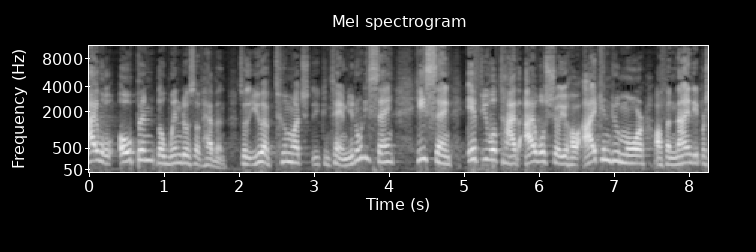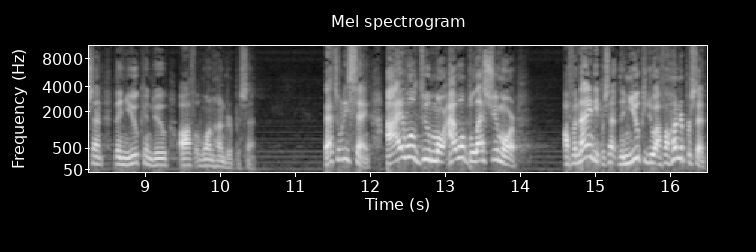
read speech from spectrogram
I will open the windows of heaven so that you have too much that you contain. You know what he's saying? He's saying, if you will tithe, I will show you how I can do more off of 90% than you can do off of 100%. That's what he's saying. I will do more. I will bless you more off of 90% than you can do off of 100%.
